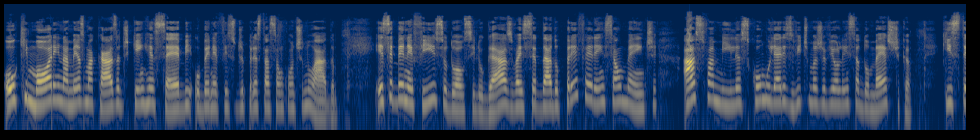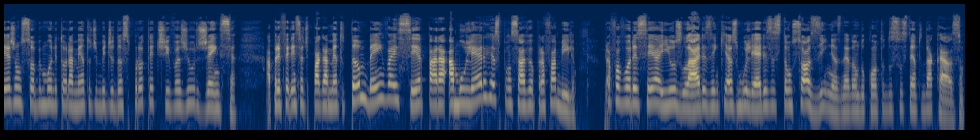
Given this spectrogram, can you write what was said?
ou que morem na mesma casa de quem recebe o benefício de prestação continuada. Esse benefício do auxílio gás vai ser dado preferencialmente às famílias com mulheres vítimas de violência doméstica que estejam sob monitoramento de medidas protetivas de urgência. A preferência de pagamento também vai ser para a mulher responsável para a família para favorecer aí os lares em que as mulheres estão sozinhas, né, dando conta do sustento da casa.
